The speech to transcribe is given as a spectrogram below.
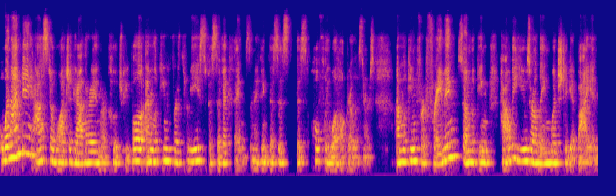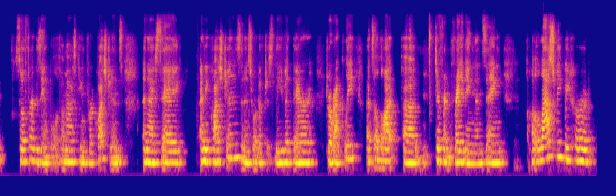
When I'm being asked to watch a gathering or coach people, I'm looking for three specific things. And I think this is this hopefully will help your listeners. I'm looking for framing. So I'm looking how we use our language to get buy-in. So for example, if I'm asking for questions and I say, any questions and I sort of just leave it there directly. That's a lot uh, different framing than saying, uh, last week we heard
